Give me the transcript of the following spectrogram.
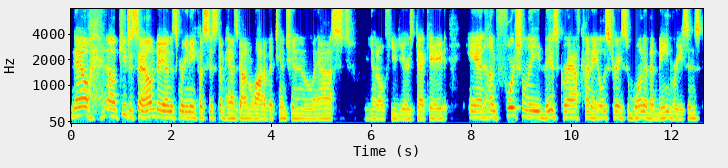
Now, uh, Puget Sound and its marine ecosystem has gotten a lot of attention in the last, you know, few years, decade. And unfortunately, this graph kind of illustrates one of the main reasons,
